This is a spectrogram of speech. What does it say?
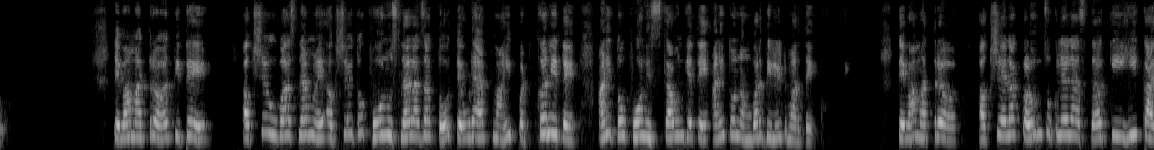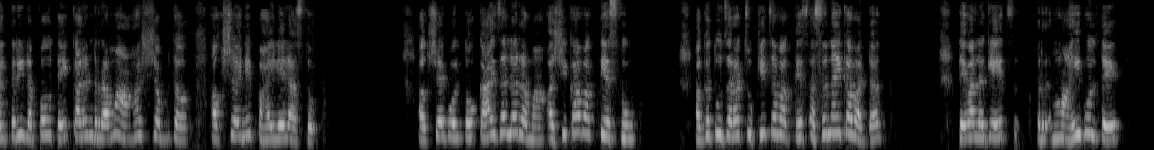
तेव्हा मात्र तिथे अक्षय उभा असल्यामुळे अक्षय तो फोन उचलायला जातो तेवढ्यात माही पटकन येते आणि तो फोन हिसकावून घेते आणि तो नंबर डिलीट मारते. तेव्हा मात्र अक्षयला कळून चुकलेलं असतं की ही काहीतरी लपवते कारण रमा हा शब्द अक्षयने पाहिलेला असतो. अक्षय बोलतो काय झालं रमा? अशी का वागतेस तू? अगं तू जरा चुकीचं वागतेस असं नाही का वाटत? तेव्हा लगेच माही बोलते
